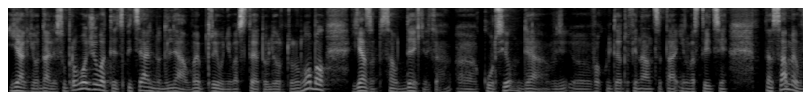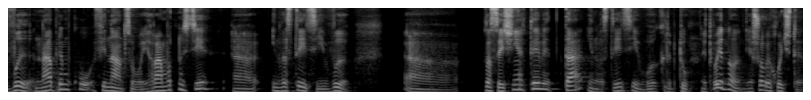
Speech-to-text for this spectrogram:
як його далі супроводжувати. Спеціально для Web3 університету Learn Global я записав декілька е, курсів для е, факультету фінанси та інвестиції, та саме в напрямку фінансової грамотності, е, інвестицій в е, класичні активи та інвестиції в крипту. Відповідно, якщо ви хочете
